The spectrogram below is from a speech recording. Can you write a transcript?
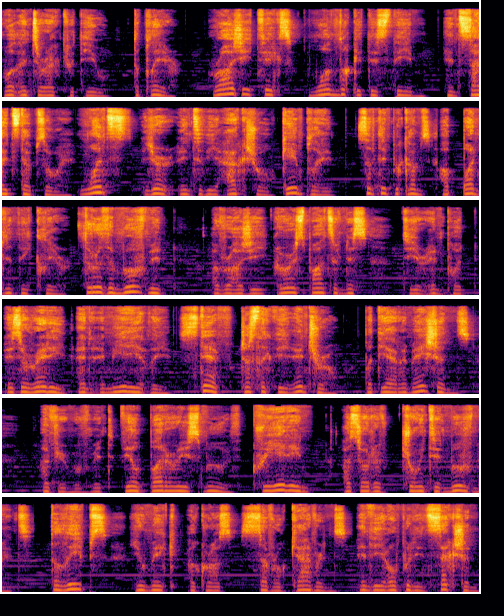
will interact with you, the player. Raji takes one look at this theme and sidesteps away. Once you're into the actual gameplay, something becomes abundantly clear. Through the movement of Raji, her responsiveness to your input is already and immediately stiff, just like the intro, but the animations of your movement feel buttery smooth, creating a sort of jointed movement. The leaps you make across several caverns in the opening section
